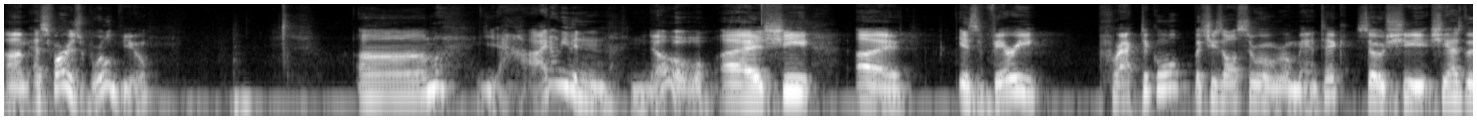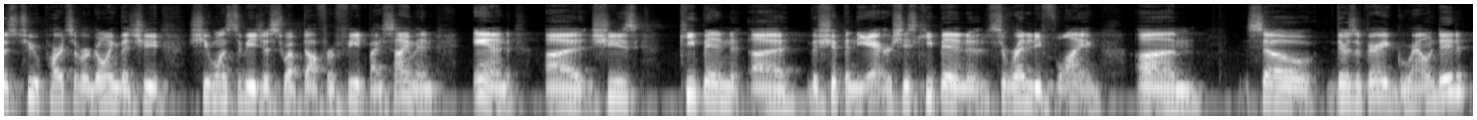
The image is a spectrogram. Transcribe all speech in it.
Um, as far as worldview, um, yeah, I don't even know. Uh, she uh, is very practical, but she's also a romantic. So she she has those two parts of her going that she she wants to be just swept off her feet by Simon, and uh, she's keeping uh, the ship in the air. She's keeping Serenity flying. Um, so there's a very grounded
